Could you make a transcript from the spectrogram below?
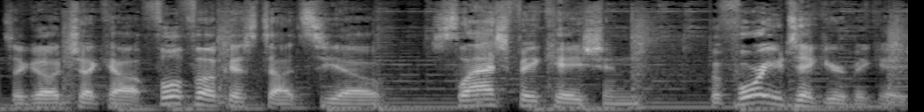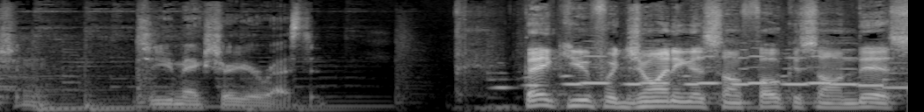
So go check out fullfocus.co slash vacation before you take your vacation so you make sure you're rested. Thank you for joining us on Focus on This.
